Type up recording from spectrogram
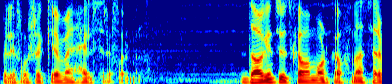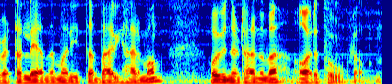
For i forsøket med helsereformen. Dagens utgave av Morgenkaffen er servert av Lene Marita Berg Herman og undertegnede Are Togoplaten.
